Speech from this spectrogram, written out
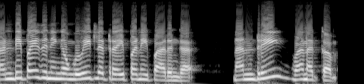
கண்டிப்பா இதை நீங்க உங்க வீட்டுல ட்ரை பண்ணி பாருங்க. நன்றி வணக்கம்.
